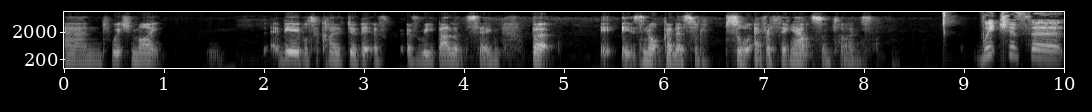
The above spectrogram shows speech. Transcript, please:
and which might be able to kind of do a bit of, of rebalancing, but it, it's not going to sort of sort everything out sometimes. Which of the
